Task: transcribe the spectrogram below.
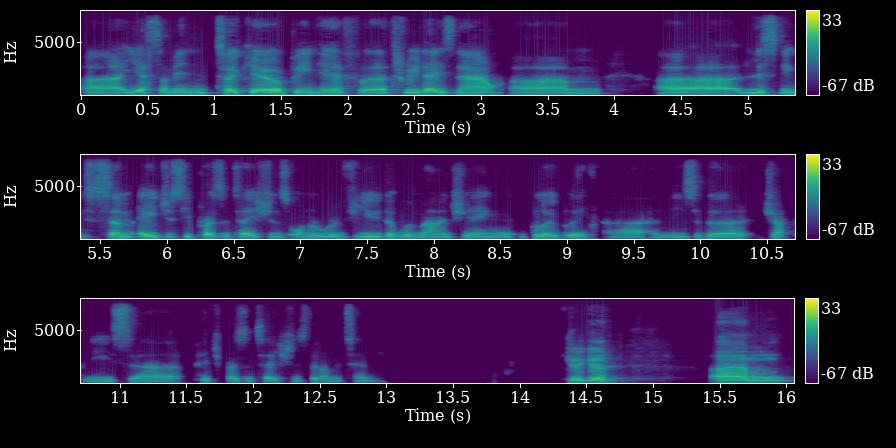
Uh, yes, I'm in Tokyo. I've been here for three days now, um, uh, listening to some agency presentations on a review that we're managing globally, uh, and these are the Japanese uh, pitch presentations that I'm attending. Good, good. Um,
